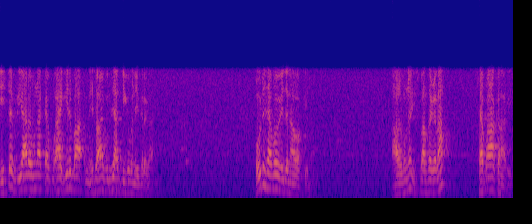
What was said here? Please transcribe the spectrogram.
ඉෂ්ට ප්‍රිය අරමුණක් ආගිර මේ ස්වාමි පුරුෂයා නිගමනය කරගන්න. ඔහුට සැප වේදනාවක් එනවා. අරමුණ ස්පර්ශ කරලා සැපාකාරී.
